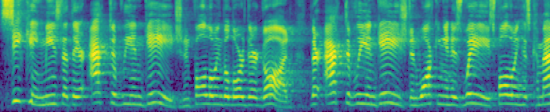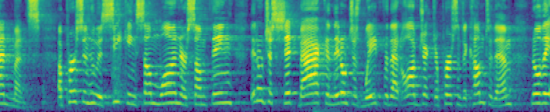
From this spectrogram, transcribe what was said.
Seeking means that they are actively engaged in following the Lord their God they're actively engaged in walking in his ways, following his commandments. A person who is seeking someone or something, they don't just sit back and they don't just wait for that object or person to come to them. No, they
